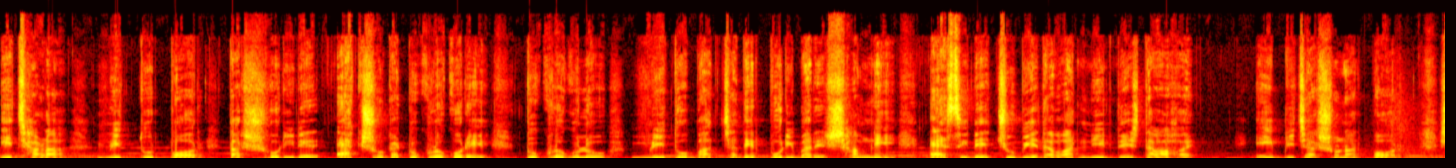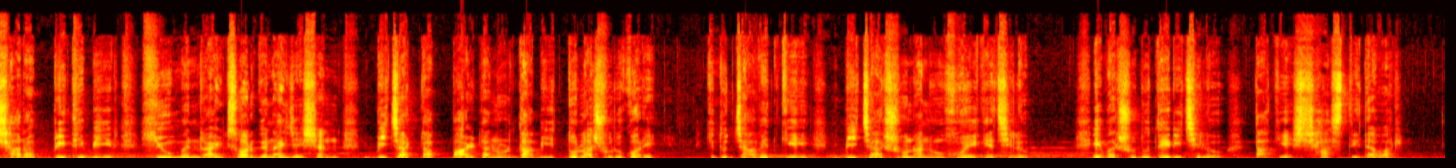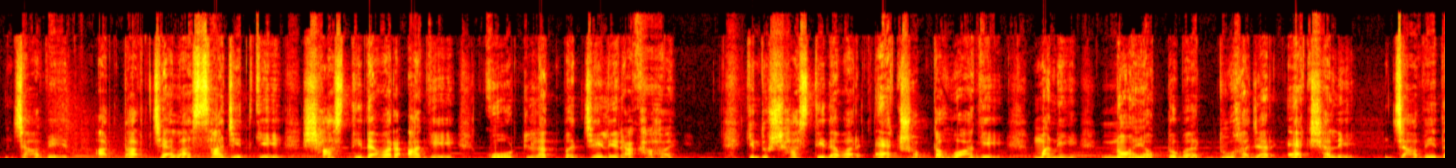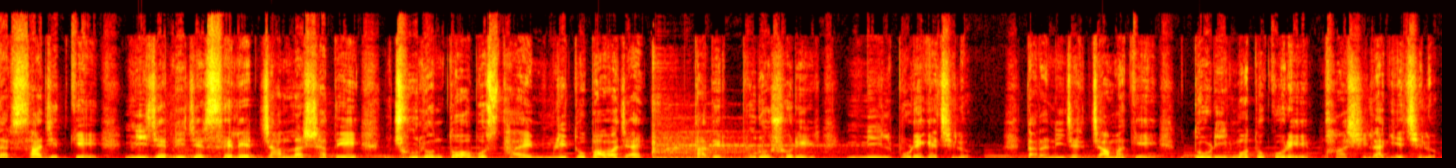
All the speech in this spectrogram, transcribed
এছাড়া মৃত্যুর পর তার শরীরের একশোটা টুকরো করে টুকরোগুলো মৃত বাচ্চাদের পরিবারের সামনে অ্যাসিডে চুবিয়ে দেওয়ার নির্দেশ দেওয়া হয়। এই বিচার শোনার পর সারা পৃথিবীর হিউম্যান রাইটস অর্গানাইজেশন বিচারটা পাল্টানোর দাবি তোলা শুরু করে। কিন্তু জাভেদকে বিচার শোনানো হয়ে গেছিল। এবার শুধু দেরি ছিল তাকে শাস্তি দেওয়ার। জাভেদ আর তার চেলা সাজিদকে শাস্তি দেওয়ার আগে কোর্ট লখপত জেলে রাখা হয়। কিন্তু শাস্তি দেওয়ার এক সপ্তাহ আগে মানে নয় অক্টোবর দু হাজার এক সালে, জাভেদ আর সাজিদকে নিজের নিজের সেলের জানলার সাথে ঝুলন্ত অবস্থায় মৃত পাওয়া যায়। তাদের পুরো শরীর নীল পড়ে গেছিল। তারা নিজের জামাকে দড়ির মতো করে ফাঁসি লাগিয়েছিল।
